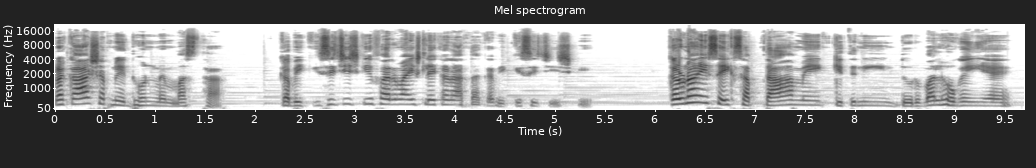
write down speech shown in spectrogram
प्रकाश अपनी धुन में मस्त था। कभी किसी चीज़ की फरमाइश लेकर आता, कभी किसी चीज़ की। करुणा इस एक सप्ताह में कितनी दुर्बल हो गई है।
